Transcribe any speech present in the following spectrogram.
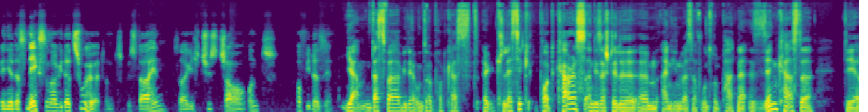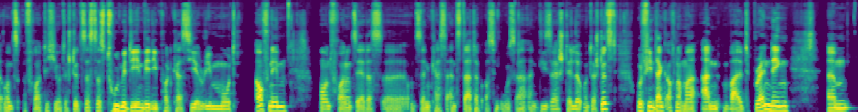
wenn ihr das nächste Mal wieder zuhört. Und bis dahin sage ich Tschüss, ciao und auf Wiedersehen. Ja, das war wieder unser Podcast äh, Classic Podcast. An dieser Stelle ähm, ein Hinweis auf unseren Partner Zencaster der uns freundlich hier unterstützt. Das ist das Tool, mit dem wir die Podcasts hier remote aufnehmen und freuen uns sehr, dass äh, uns Zencaster, ein Startup aus den USA, an dieser Stelle unterstützt. Und vielen Dank auch nochmal an Wald Branding, ähm,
